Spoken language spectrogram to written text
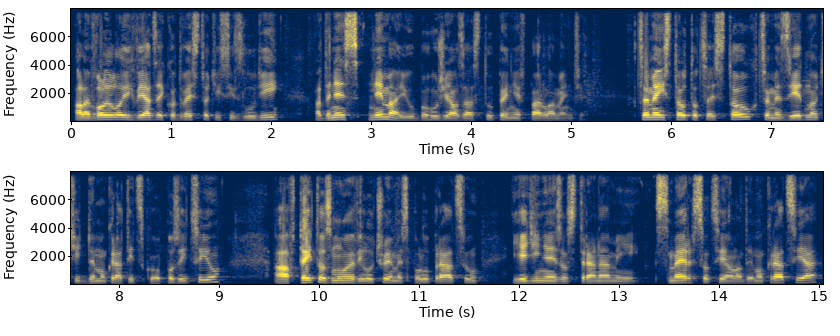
ale volilo ich viac ako 200 tisíc ľudí a dnes nemajú bohužiaľ zastúpenie v parlamente. Chceme ísť touto cestou, chceme zjednotiť demokratickú opozíciu a v tejto zmluve vylúčujeme spoluprácu jedine so stranami Smer, sociálna demokracia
